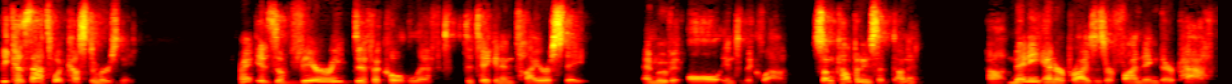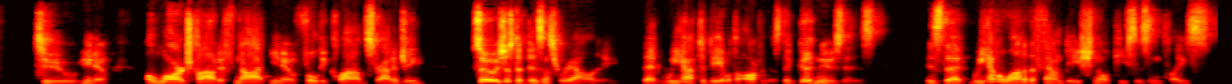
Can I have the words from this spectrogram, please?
Because that's what customers need right? It's a very difficult lift to take an entire estate and move it all into the cloud. Some companies have done it. Uh, many enterprises are finding their path to, you know, a large cloud, if not, you know, fully cloud strategy. So it's just a business reality that we have to be able to offer this. The good news is, is that we have a lot of the foundational pieces in place.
